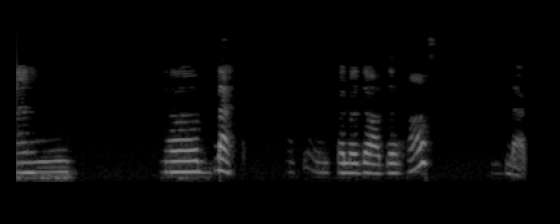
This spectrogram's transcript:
and uh, black. Okay we'll color the other half? Black.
